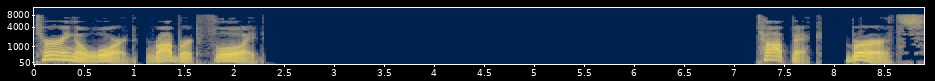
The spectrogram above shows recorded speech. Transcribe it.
Turing Award, Robert Floyd Topic: Births.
